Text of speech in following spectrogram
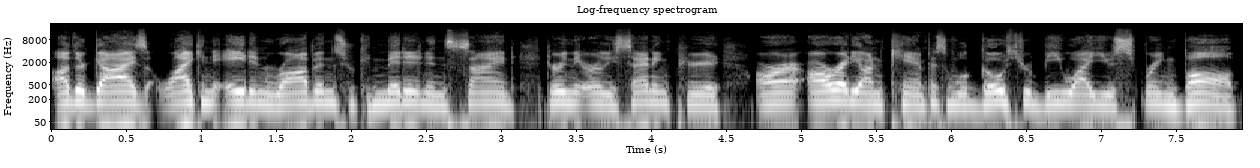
Other guys like an Aidan Robbins who committed and signed during the early signing period are already on campus and will go through BYU spring ball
